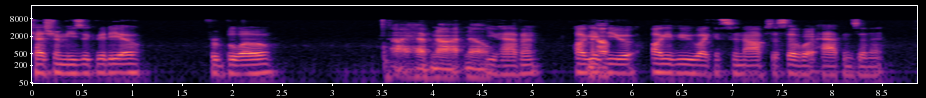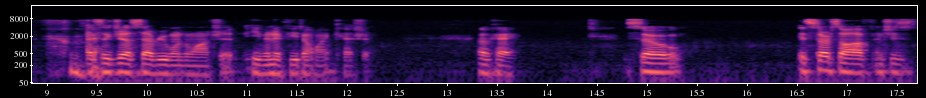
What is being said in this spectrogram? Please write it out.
Kesha music video for Blow? I have not, no. You haven't? I'll give No. you I'll give you like a synopsis of what happens in it. I suggest everyone watch it, even if you don't like Kesha. Okay. So it starts off and she's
